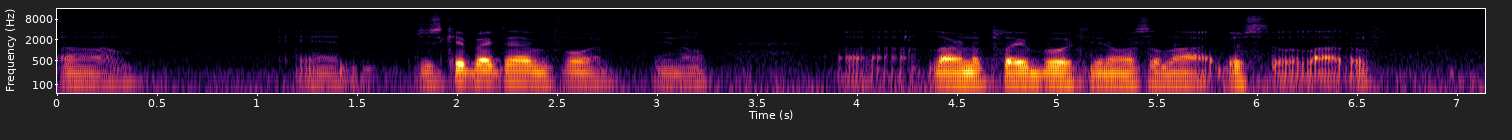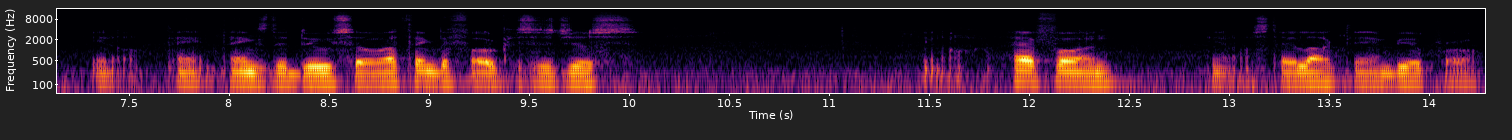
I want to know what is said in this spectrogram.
um, and just get back to having fun. You know, uh, learn the playbook. You know, it's a lot. There's still a lot of, you know, th- things to do. So I think the focus is just, you know, have fun. You know, stay locked in, be a pro.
